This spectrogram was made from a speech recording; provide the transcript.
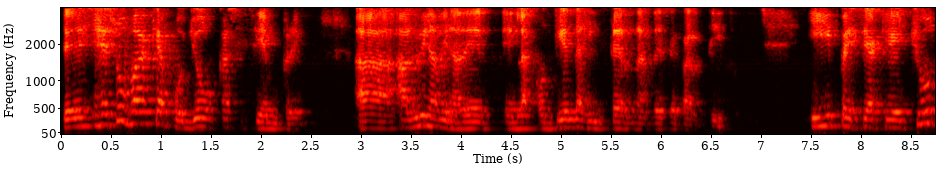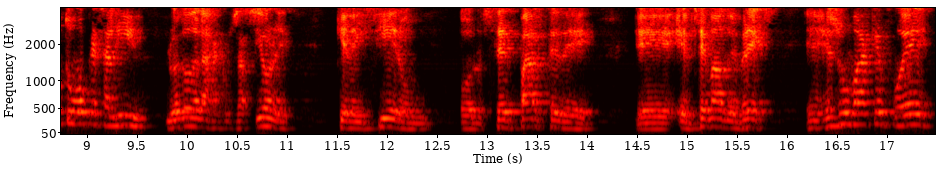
Eh, Jesús Vázquez apoyó casi siempre a, Luis Abinader en las contiendas internas de ese partido. Y pese a que Chu tuvo que salir luego de las acusaciones que le hicieron por ser parte de eh, el tema de Brex, Jesús Vázquez fue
